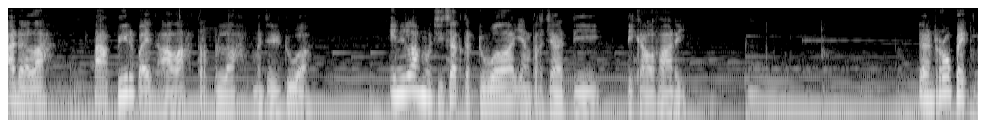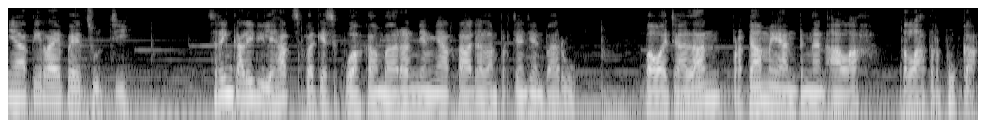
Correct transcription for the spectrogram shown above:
adalah tabir bait Allah terbelah menjadi dua. Inilah mujizat kedua yang terjadi di Kalvari. Dan robeknya tirai bait suci sering kali dilihat sebagai sebuah gambaran yang nyata dalam perjanjian baru, bahwa jalan perdamaian dengan Allah telah terbuka.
